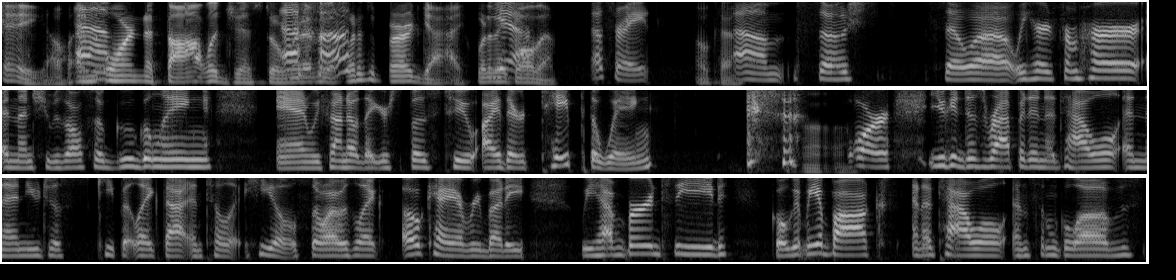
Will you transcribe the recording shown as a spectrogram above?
There you go. An Um, ornithologist or whatever. uh-huh. What is a bird guy? What do they Yeah. call them? That's right. Okay. Um so sh- so uh we heard from her and then she was also googling and we found out that you're supposed to either tape the wing Uh, or you can just wrap it in a towel and then you just keep it like that until it heals. So I was like, okay, everybody, we have bird seed. Go get me a box and a towel and some gloves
